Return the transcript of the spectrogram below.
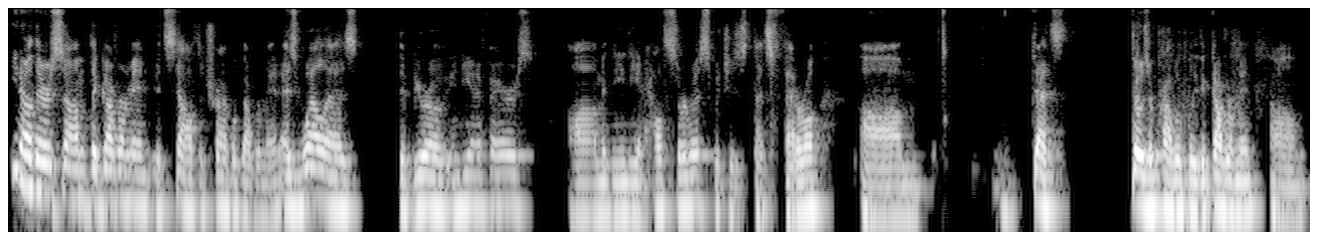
you know there's um, the government itself, the tribal government, as well as the Bureau of Indian Affairs um, and the Indian Health Service, which is that's federal. Um, that's those are probably the government um,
